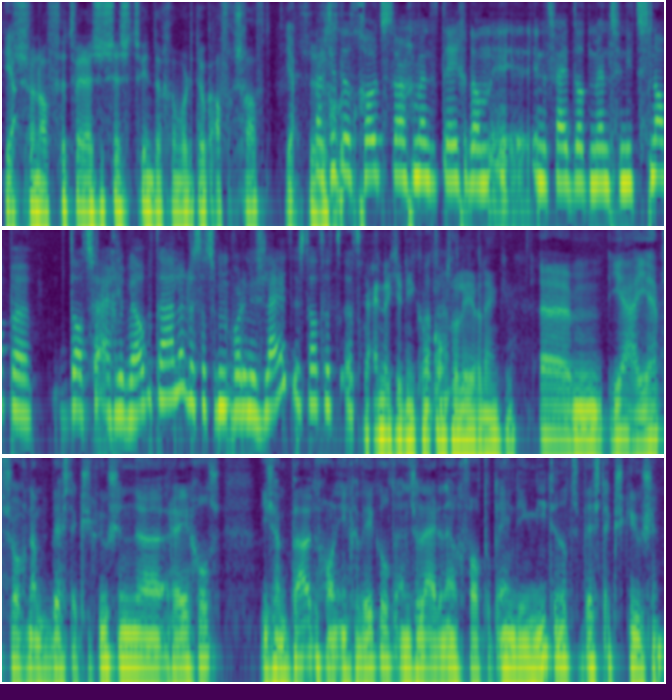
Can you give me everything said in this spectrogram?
Ja. dus vanaf eh, 2026 wordt het ook afgeschaft. Ja. Dus, eh, Maar goed. zit het grootste argument er tegen dan in het feit dat mensen niet snappen dat ze eigenlijk wel betalen? Dus dat ze worden misleid? Is dat het? het... Ja, en dat je het niet kan controleren, denk ik. Ehm, ja, je hebt de zogenaamde best execution eh, regels. Die zijn buitengewoon ingewikkeld en ze leiden in elk geval tot één ding niet en dat is best execution.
